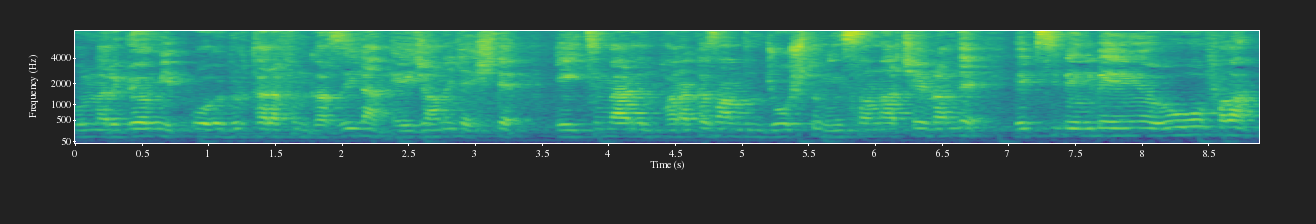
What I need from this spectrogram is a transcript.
bunları görmeyip o öbür tarafın gazıyla, heyecanıyla işte eğitim verdim, para kazandım, coştum, insanlar çevremde hepsi beni beğeniyor o falan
